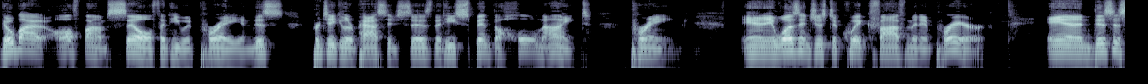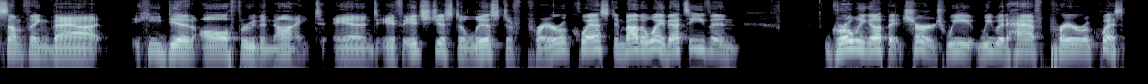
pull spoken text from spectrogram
go by off by himself and he would pray. And this particular passage says that he spent the whole night praying. And it wasn't just a quick 5-minute prayer. And this is something that he did all through the night. And if it's just a list of prayer requests, and by the way, that's even growing up at church, we we would have prayer requests.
